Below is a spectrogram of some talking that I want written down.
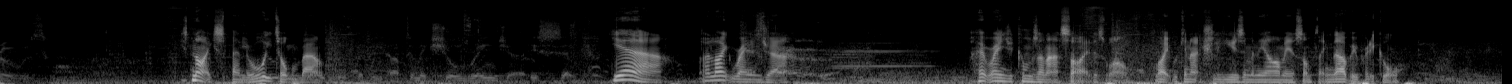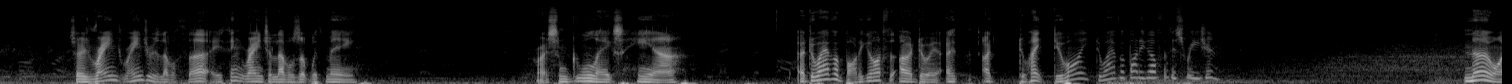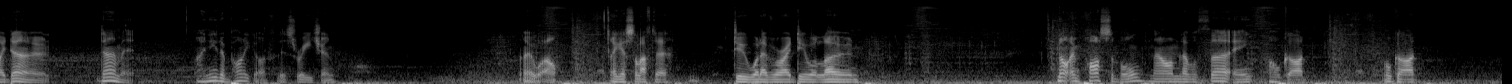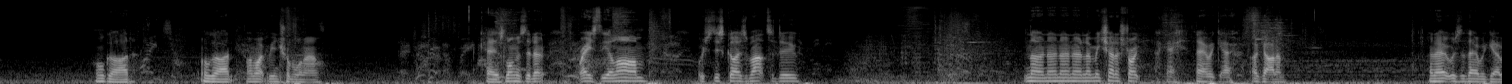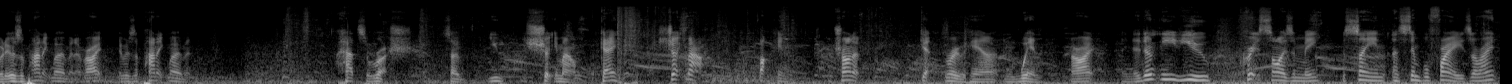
He's not expendable. What are you talking about? Yeah, I like Ranger. I hope Ranger comes on our side as well. Like, we can actually use him in the army or something. That would be pretty cool. So his range, Ranger is level 30. I think Ranger levels up with me. Right, some ghoul eggs here. Uh, do I have a bodyguard for... Oh, do I, I, I... Do I? Do I? Do I have a bodyguard for this region? No, I don't. Damn it. I need a bodyguard for this region. Oh well. I guess I'll have to do whatever I do alone. Not impossible. Now I'm level 30. Oh god. Oh god. Oh god. Oh god. I might be in trouble now. Okay, as long as they don't raise the alarm, which this guy's about to do. No, no, no, no. Let me shadow strike. Okay, there we go. I got him. I know it was a there we go, but it was a panic moment, right? It was a panic moment. I had to rush. So you, shut your mouth, okay? Shut your mouth. Fucking, I'm trying to get through here and win, alright? And I don't need you criticizing me for saying a simple phrase, alright?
